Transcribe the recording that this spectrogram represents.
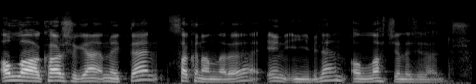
Allah'a karşı gelmekten sakınanları en iyi bilen Allah Celle Celaluhu'dur.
